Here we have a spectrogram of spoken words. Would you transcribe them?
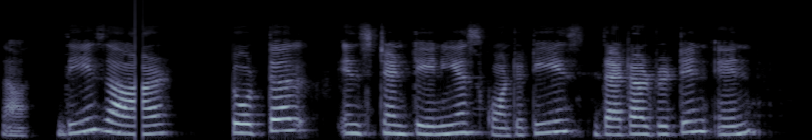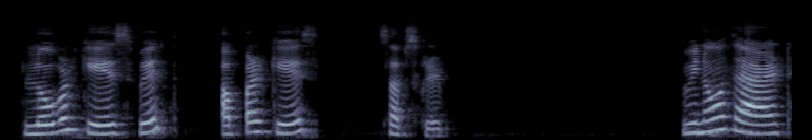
Now these are total instantaneous quantities that are written in lowercase with uppercase subscript. We know that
